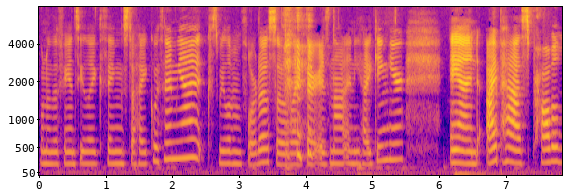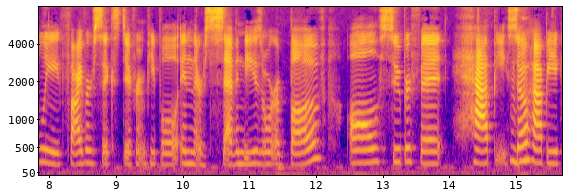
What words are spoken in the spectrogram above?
one of the fancy like things to hike with him yet because we live in Florida, so like there is not any hiking here. And I passed probably five or six different people in their 70s or above, all super fit, happy, so mm-hmm. happy.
